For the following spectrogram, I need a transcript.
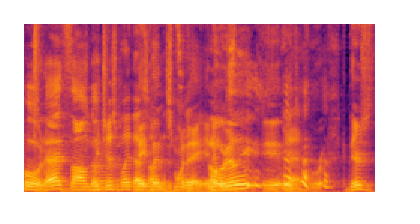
Oh, that song. we just played that they song played this morning today. and Oh, it was- really? It was Yeah. gr- there's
